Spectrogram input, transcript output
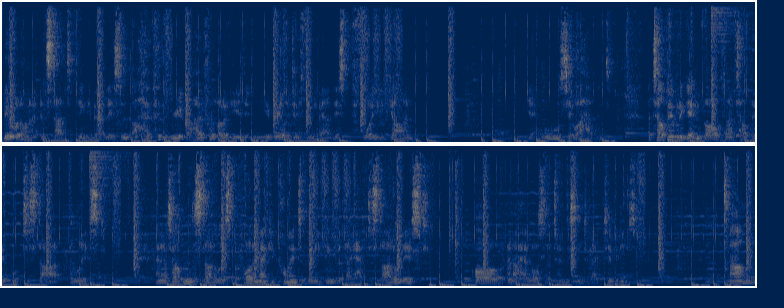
build on it and start to think about this. And I hope for the I hope for a lot of you that you really do think about this before you go and yeah, we'll, see what happens. I tell people to get involved and I tell people to start a list. And I tell them to start a list before they make a comment of anything that they have to start a list of, and I have also turned this into activities. Um,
